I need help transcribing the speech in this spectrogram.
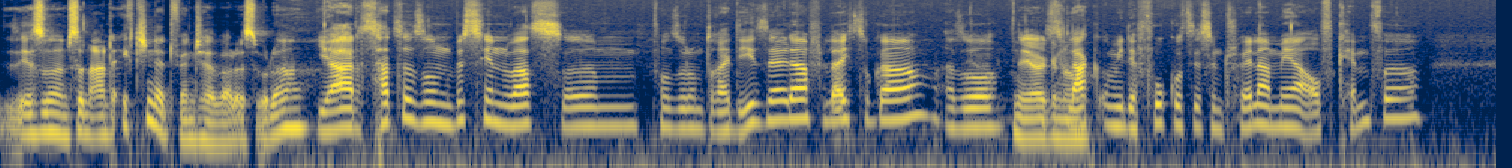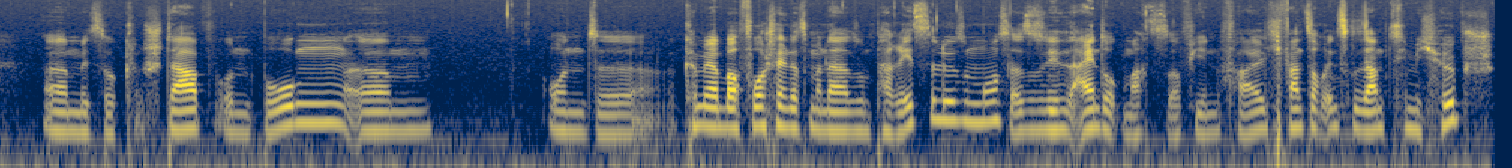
Ja, so, so eine Art Action-Adventure war das, oder? Ja, das hatte so ein bisschen was ähm, von so einem 3D-Zelda vielleicht sogar. Also Ja, es genau. lag irgendwie der Fokus jetzt im Trailer mehr auf Kämpfe äh, mit so Stab und Bogen. Ähm, und äh, können mir aber auch vorstellen, dass man da so ein paar Rätsel lösen muss. Also den Eindruck macht es auf jeden Fall. Ich fand es auch insgesamt ziemlich hübsch.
